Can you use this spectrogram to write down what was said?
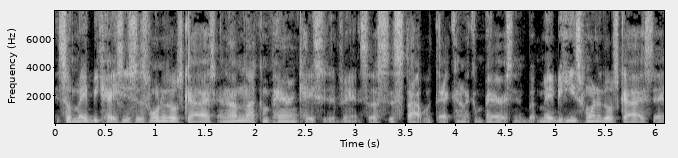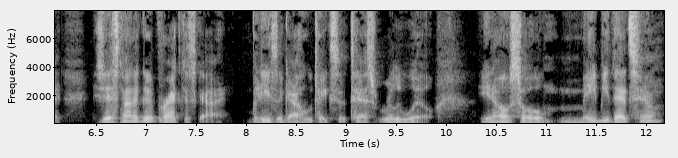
And so maybe Casey's just one of those guys, and I'm not comparing Casey to Vince. Let's just stop with that kind of comparison. But maybe he's one of those guys that is just not a good practice guy, but he's a guy who takes the test really well. You know, so maybe that's him,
